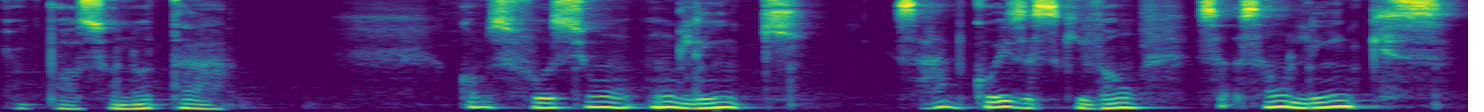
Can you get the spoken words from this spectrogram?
Eu posso anotar. Como se fosse um, um link, sabe? Coisas que vão. São links.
